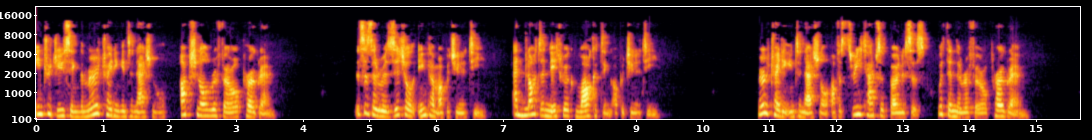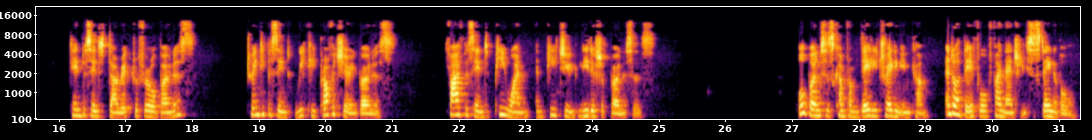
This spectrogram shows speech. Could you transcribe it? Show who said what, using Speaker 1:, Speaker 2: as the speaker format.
Speaker 1: Introducing the Mirror Trading International Optional Referral Program. This is a residual income opportunity and not a network marketing opportunity. Mirror Trading International offers three types of bonuses within the referral program 10% direct referral bonus, 20% weekly profit sharing bonus, 5% P1 and P2 leadership bonuses. All bonuses come from daily trading income and are therefore financially sustainable.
